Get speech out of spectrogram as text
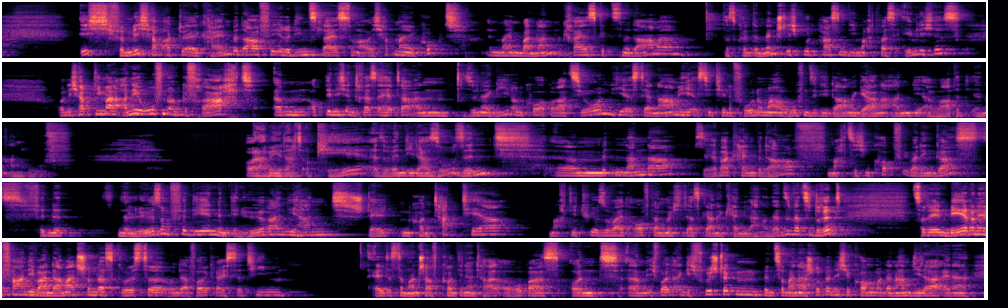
Ich für mich habe aktuell keinen Bedarf für Ihre Dienstleistung, aber ich habe mal geguckt, in meinem Bandantenkreis gibt es eine Dame, das könnte menschlich gut passen, die macht was ähnliches. Und ich habe die mal angerufen und gefragt, ähm, ob die nicht Interesse hätte an Synergien und Kooperationen. Hier ist der Name, hier ist die Telefonnummer, rufen Sie die Dame gerne an, die erwartet Ihren Anruf. Und da habe ich gedacht, okay, also wenn die da so sind, ähm, miteinander, selber kein Bedarf, macht sich einen Kopf über den Gast, findet eine Lösung für den, nimmt den Hörer in die Hand, stellt einen Kontakt her, macht die Tür so weit auf, dann möchte ich das gerne kennenlernen. Und dann sind wir zu dritt zu den Bären gefahren, die waren damals schon das größte und erfolgreichste Team, älteste Mannschaft Kontinentaleuropas. Und ähm, ich wollte eigentlich frühstücken, bin zu meiner Schrippe nicht gekommen und dann haben die da eine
